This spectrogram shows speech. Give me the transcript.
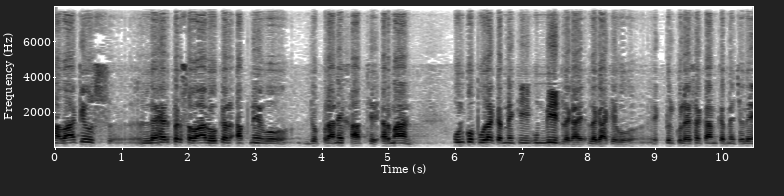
हवा के उस लहर पर सवार होकर अपने वो जो पुराने ख्वाब थे, अरमान, उनको पूरा करने की उम्मीद लगाए, लगा के वो एक बिल्कुल ऐसा काम करने चले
